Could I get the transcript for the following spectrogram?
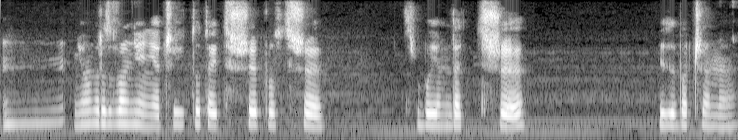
Mm, I mam rozwolnienie, czyli tutaj 3 plus 3. Spróbujemy dać 3. I zobaczymy.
